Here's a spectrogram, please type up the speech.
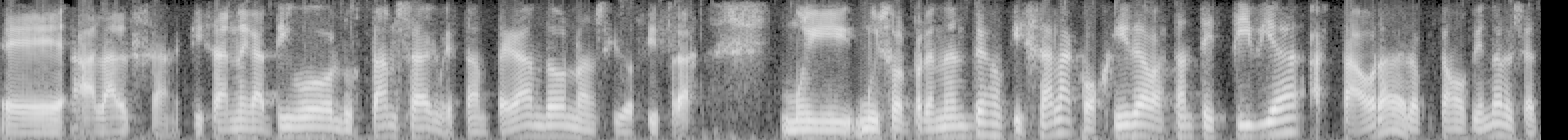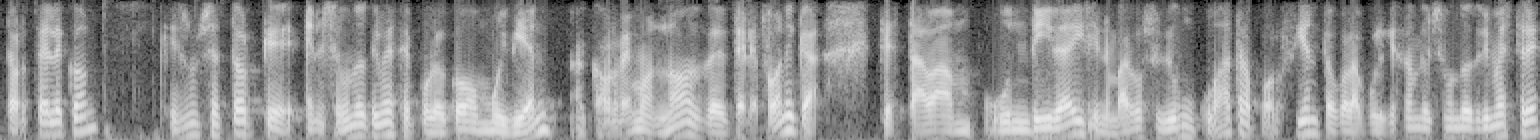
eh, al alza. Quizás negativo Lufthansa que le están pegando, no han sido cifras muy muy sorprendentes o quizá la acogida bastante tibia hasta ahora de lo que estamos viendo en el sector telecom que es un sector que en el segundo trimestre publicó muy bien, acordemos, ¿no?, de Telefónica, que estaba hundida y sin embargo subió un 4% con la publicación del segundo trimestre.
